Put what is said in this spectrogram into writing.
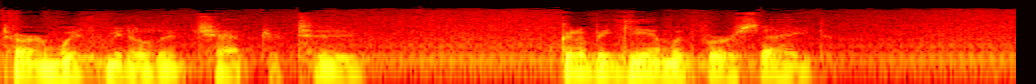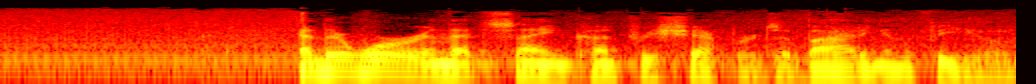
Turn with me to Luke chapter 2. I'm going to begin with verse 8. And there were in that same country shepherds abiding in the field,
